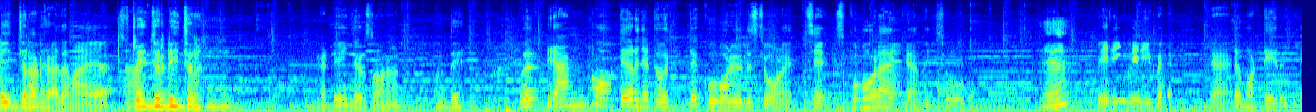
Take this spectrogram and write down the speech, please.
ഡേഞ്ചർ. അഗാധമായ സ്ട്രേഞ്ചർ ഡേഞ്ചർ ഡേഞ്ചർ സോണാണ് അതെ. രണ്ട് മുട്ട എറിഞ്ഞിട്ട് ഒറ്റ കോഴി ഒരു സ്റ്റോൺ സ്പോൺ ആയില്ലാന്ന് ശോകം. വെരി വെരി ബാഡ് രണ്ട് മുട്ട എറിഞ്ഞ.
